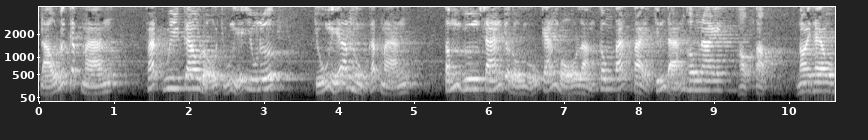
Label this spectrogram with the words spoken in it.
đạo đức cách mạng, phát huy cao độ chủ nghĩa yêu nước, chủ nghĩa anh hùng cách mạng, tấm gương sáng cho đội ngũ cán bộ làm công tác tài chính đảng hôm nay học tập, noi theo.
